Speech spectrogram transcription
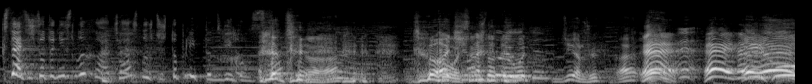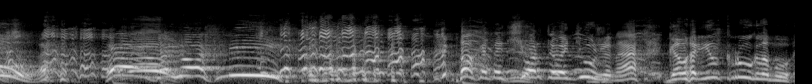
Кстати, что-то не слыхать, а? Слушайте, чтоб лифт двигался. Да. Точно. что-то его держит. А? Эй, эй, наверху! Эй, даешь лифт! Ох, это чертова дюжина, а! Говорил круглому,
